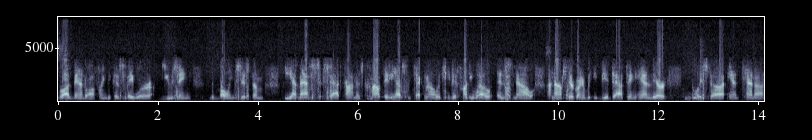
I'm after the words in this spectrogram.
broadband offering because they were using the Boeing system. EMS, SATCOM has come out. They have some technology that Honeywell has now announced they're going to be, adapting, and their newest uh, antenna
